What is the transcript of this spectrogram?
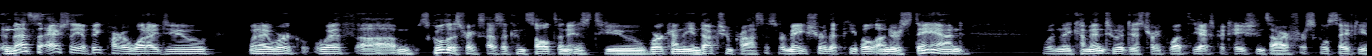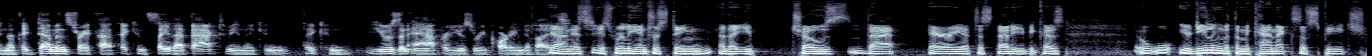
and that's actually a big part of what I do when I work with um, school districts as a consultant is to work on the induction process or make sure that people understand when they come into a district what the expectations are for school safety and that they demonstrate that. They can say that back to me and they can they can use an app or use a reporting device. Yeah and it's it's really interesting that you chose that area to study because you're dealing with the mechanics of speech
